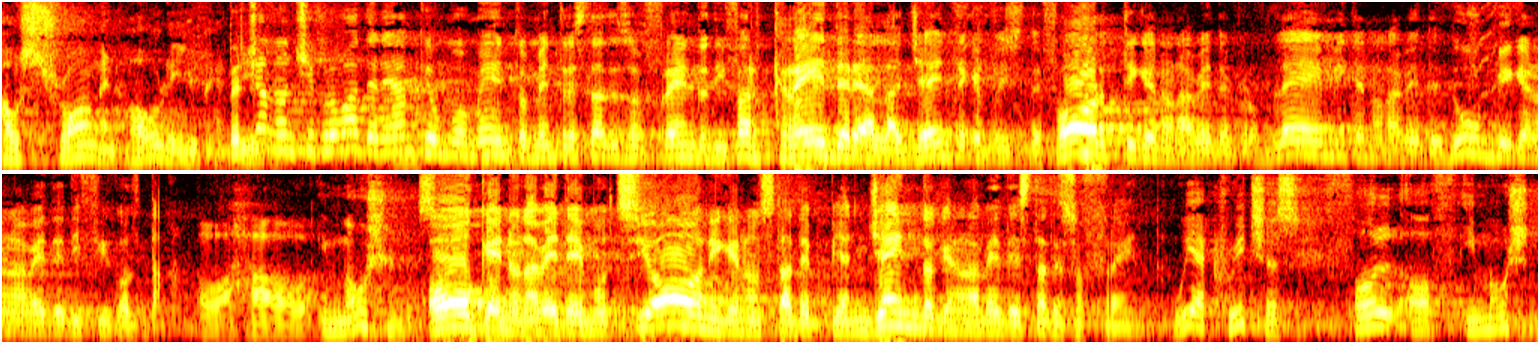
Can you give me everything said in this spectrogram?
how strong and holy you can Perciò non ci provate neanche un momento mentre state soffrendo di far credere alla gente che voi siete forti, che non avete problemi, che non avete dubbi, che non avete difficoltà. O che non avete emozioni, che non state piangendo, che non avete, state soffrendo. We are creatures full of emotion,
